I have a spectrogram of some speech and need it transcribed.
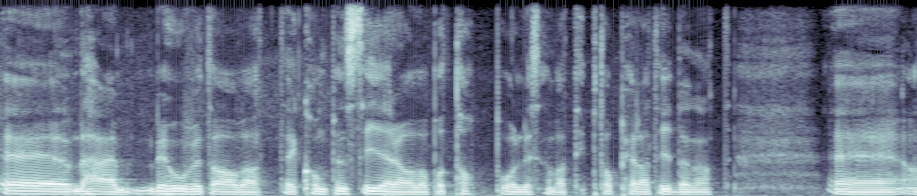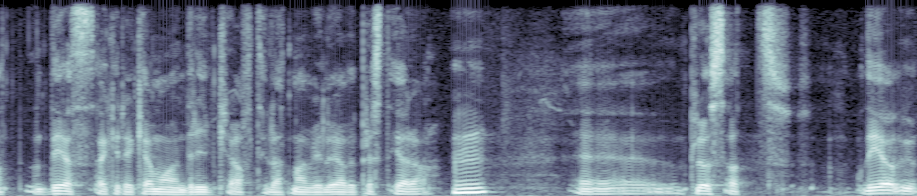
Eh, det här behovet av att kompensera och vara på topp och liksom vara tipptopp hela tiden. Att, eh, att det säkert det kan vara en drivkraft till att man vill överprestera. Eh, plus att det,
